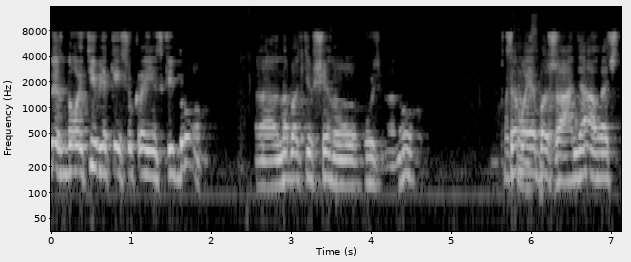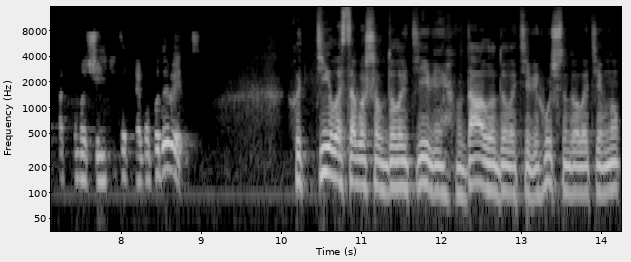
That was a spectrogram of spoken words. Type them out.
десь долетів якийсь український дрон е, на батьківщину Путіна. Ну, це моє бажання, але чи так воно чи ні, це треба подивитися. Хотілося б, щоб долетів і вдало долетів і гучно долетів. Ну,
